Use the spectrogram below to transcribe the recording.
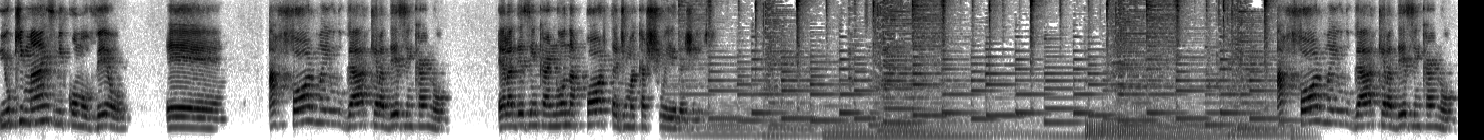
E o que mais me comoveu é a forma e o lugar que ela desencarnou. Ela desencarnou na porta de uma cachoeira, gente. A forma e o lugar que ela desencarnou.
